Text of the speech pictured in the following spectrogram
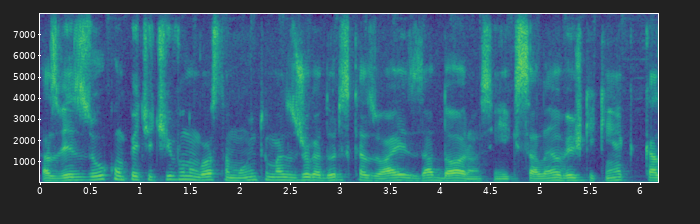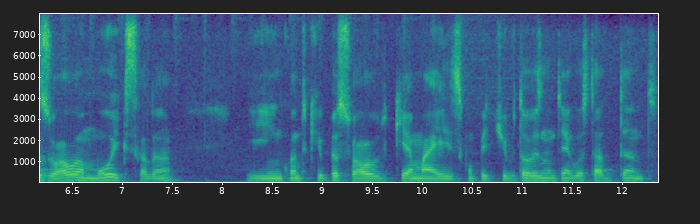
às vezes o competitivo não gosta muito, mas os jogadores casuais adoram, assim. Ixalan, eu vejo que quem é casual amou Ixalan, e enquanto que o pessoal que é mais competitivo talvez não tenha gostado tanto.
